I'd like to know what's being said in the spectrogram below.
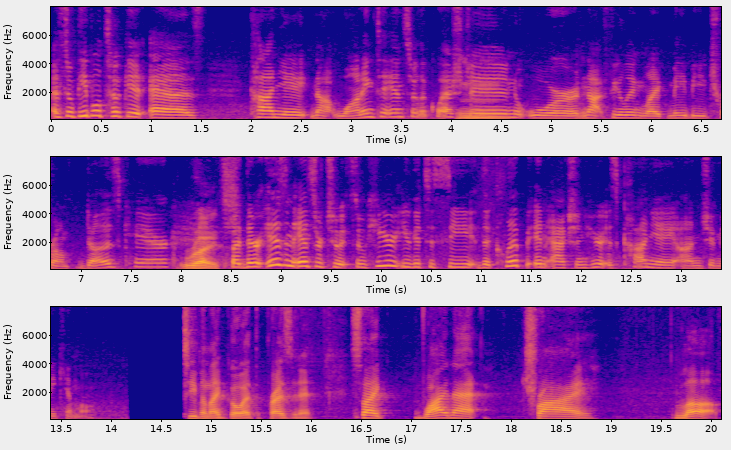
And so people took it as Kanye not wanting to answer the question mm. or not feeling like maybe Trump does care. Right. But there is an answer to it. So here you get to see the clip in action. Here is Kanye on Jimmy Kimmel. even like go at the president. It's like, why not try love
